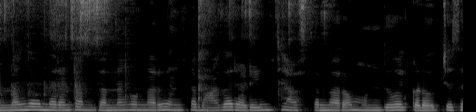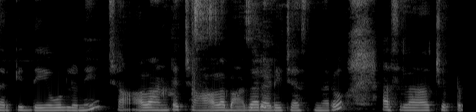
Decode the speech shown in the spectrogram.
అందంగా ఉన్నారంటే అంత అందంగా ఉన్నారు. ఎంత బాగా రెడీ చేస్తున్నారో ముందు ఇక్కడ వచ్చేసరికి దేవుళ్ళని చాలా అంటే చాలా బాగా రెడీ చేస్తున్నారు. అసలు చుట్టూ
